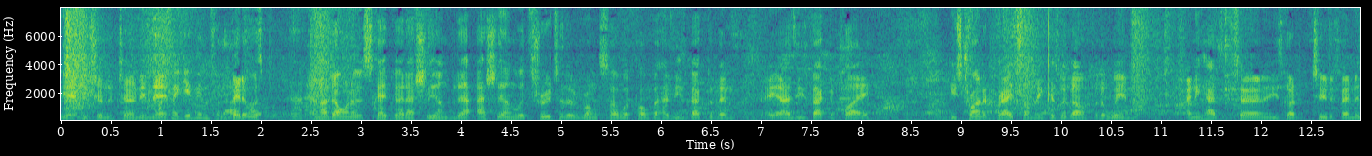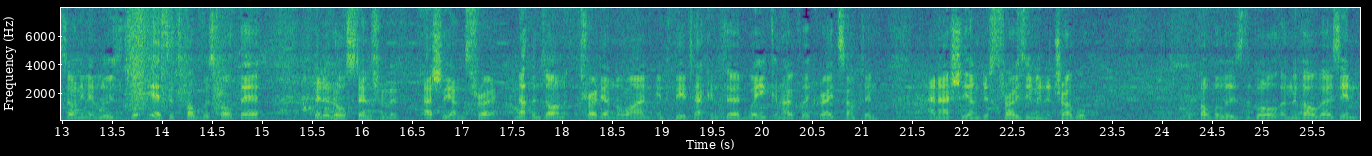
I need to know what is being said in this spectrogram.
Yeah, he shouldn't have turned in there. I forgive him for that. But it was, and I don't want to scapegoat Ashley Young, but Ashley Young went through to the wrong side where Pogba has his back to them, has his back to play. He's trying to create something because we're going for the win, and he has a turn and he's got two defenders on him and loses the ball. Yes, it's Pogba's fault there, but it all stems from Ashley Young's throw. Nothing's on, throw down the line into the attacking third where you can hopefully create something, and Ashley Young just throws him into trouble. Pogba loses the ball and the goal goes in.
